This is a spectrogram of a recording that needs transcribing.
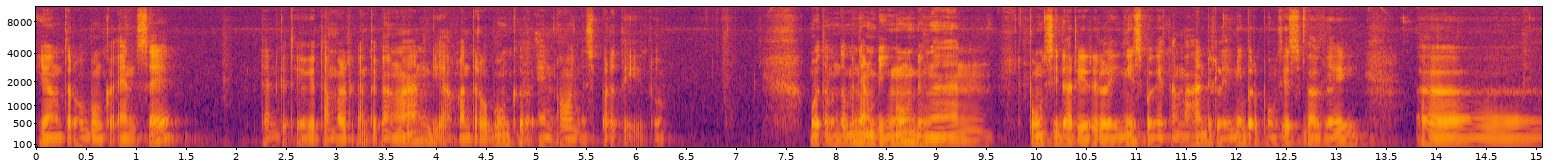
yang terhubung ke NC dan ketika kita mengalirkan tegangan dia akan terhubung ke NO nya seperti itu. Buat teman-teman yang bingung dengan fungsi dari relay ini sebagai tambahan, relay ini berfungsi sebagai uh,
